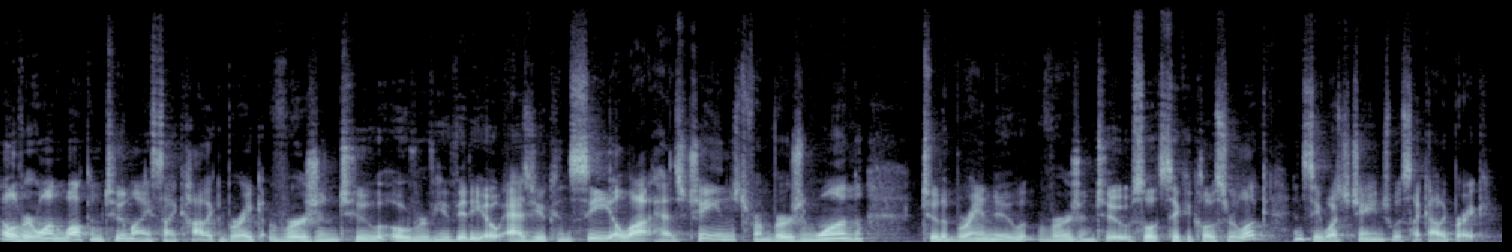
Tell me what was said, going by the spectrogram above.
Hello everyone, welcome to my Psychotic Break version 2 overview video. As you can see, a lot has changed from version 1 to the brand new version 2. So let's take a closer look and see what's changed with Psychotic Break.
